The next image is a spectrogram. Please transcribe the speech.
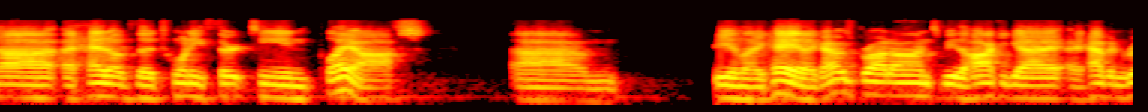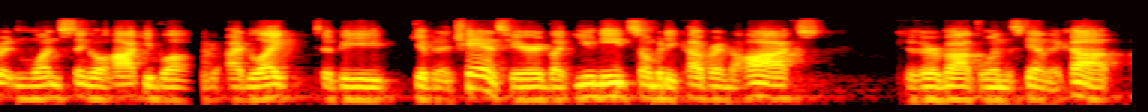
uh, ahead of the 2013 playoffs, um, being like, hey, like I was brought on to be the hockey guy. I haven't written one single hockey blog. I'd like to be given a chance here. Like you need somebody covering the Hawks because they're about to win the Stanley Cup.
